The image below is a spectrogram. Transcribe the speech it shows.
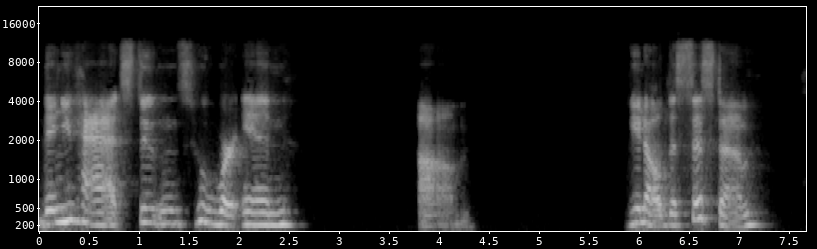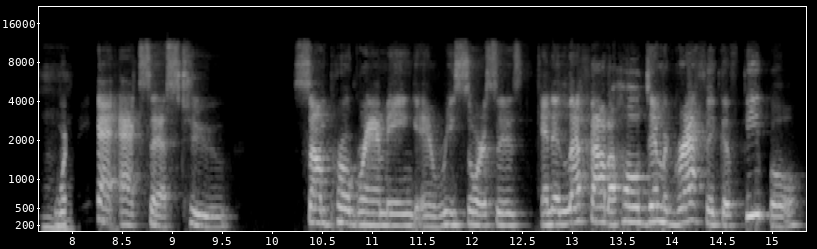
Then you had students who were in, um, you know, the system mm-hmm. where they had access to some programming and resources, and it left out a whole demographic of people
